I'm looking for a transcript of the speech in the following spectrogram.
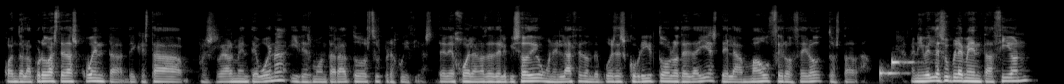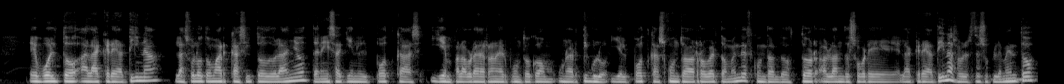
Cuando la pruebas te das cuenta de que está pues, realmente buena y desmontará todos tus prejuicios. Te dejo en la nota del episodio un enlace donde puedes descubrir todos los detalles de la Mau 00 tostada. A nivel de suplementación, he vuelto a la creatina, la suelo tomar casi todo el año. Tenéis aquí en el podcast y en palabraderunner.com un artículo y el podcast junto a Roberto Méndez, junto al doctor, hablando sobre la creatina, sobre este suplemento.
